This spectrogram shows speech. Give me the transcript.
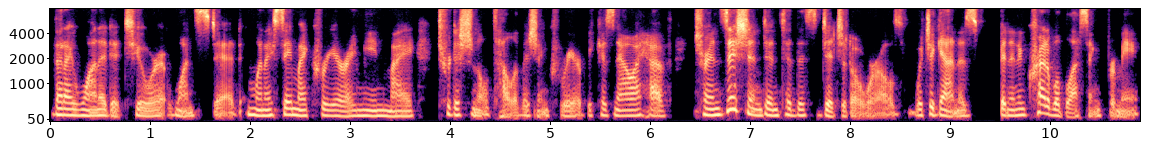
that I wanted it to or it once did. And when I say my career, I mean my traditional television career, because now I have transitioned into this digital world, which again has been an incredible blessing for me.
